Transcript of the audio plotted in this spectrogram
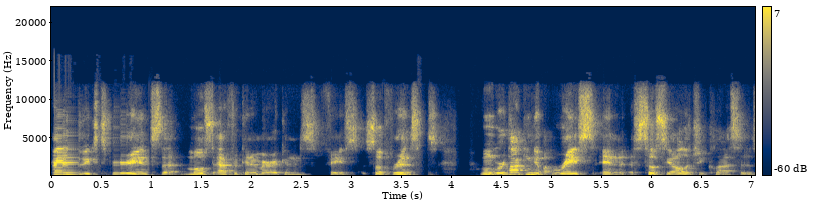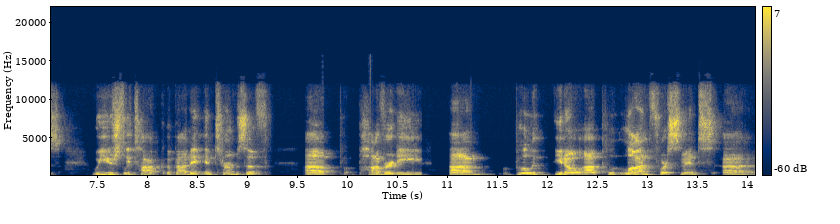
kind of experience that most African Americans face. So for instance, when we're talking about race in sociology classes, we usually talk about it in terms of uh, poverty, um, you know, uh, law enforcement, uh,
